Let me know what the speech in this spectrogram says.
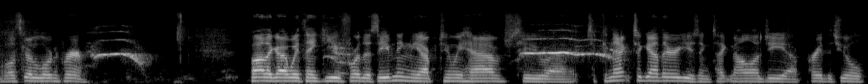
Well, let's go to the Lord in prayer. Father God, we thank you for this evening, the opportunity we have to uh, to connect together using technology. I pray that you'll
